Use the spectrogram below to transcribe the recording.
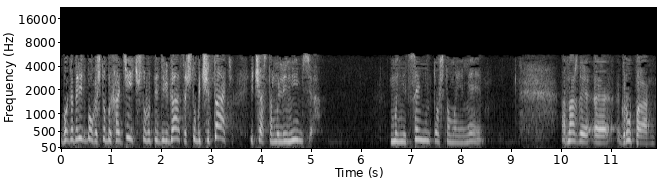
благодарить Бога, чтобы ходить, чтобы передвигаться, чтобы читать. И часто мы ленимся. Мы не ценим то, что мы имеем. Однажды э, группа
